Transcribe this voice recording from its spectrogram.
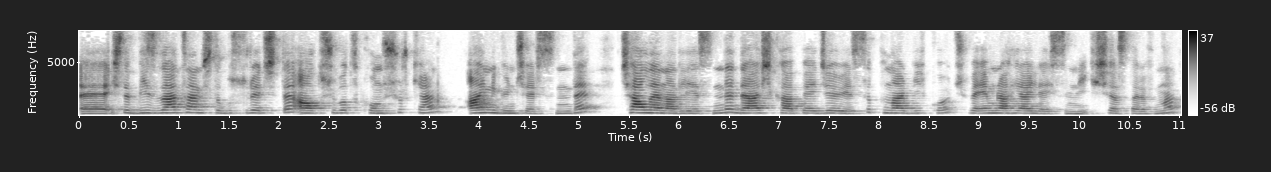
Ee, işte biz zaten işte bu süreçte 6 Şubat'ı konuşurken aynı gün içerisinde Çağlayan Adliyesi'nde DHKPC üyesi Pınar Birkoç ve Emrah Yayla isimli iki şahıs tarafından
